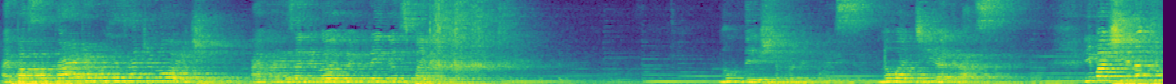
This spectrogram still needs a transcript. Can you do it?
Aí passa a tarde, eu vou rezar de noite. Aí vai rezar de noite, vai crer Deus Pai. Não deixa para depois. Não adia a graça. Imagina que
